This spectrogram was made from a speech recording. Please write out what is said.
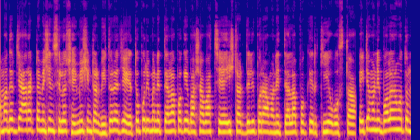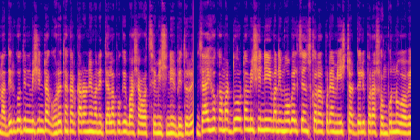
আমাদের যে আর একটা মেশিন ছিল, সেই মেশিনটার ভিতরে যে এত পরিমাণে তেলাপকে বাসা বাঁধছে স্টার্ট দিলি পরা মানে তেলাপকের কি অবস্থা? এটা মানে বলার মতন না। দীর্ঘদিন মেশিনটা ঘুরে থাকার কারণে মানে তেলাপকে বাসা বাঁধছে মেশিনের ভিতরে। যাই হোক, আমার দুটা মেশিনই মানে মোবাইল চেঞ্জ করার পরে আমি স্টার্ট দিলি পরা সম্পূর্ণভাবে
